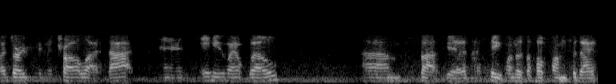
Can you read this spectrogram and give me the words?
I drove him in the trial like that, and he went well. Um, but yeah, Pete wanted to hop on today.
